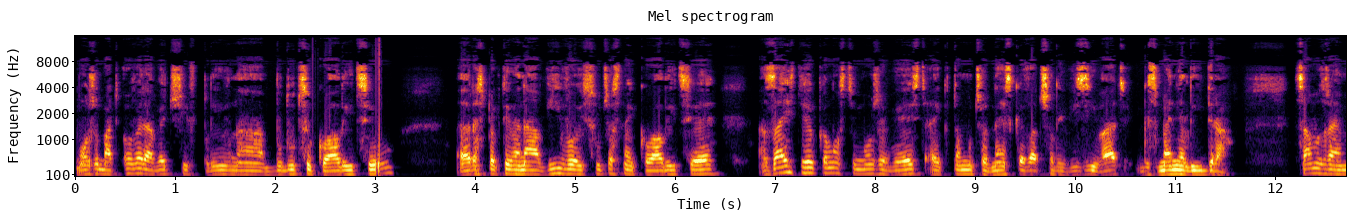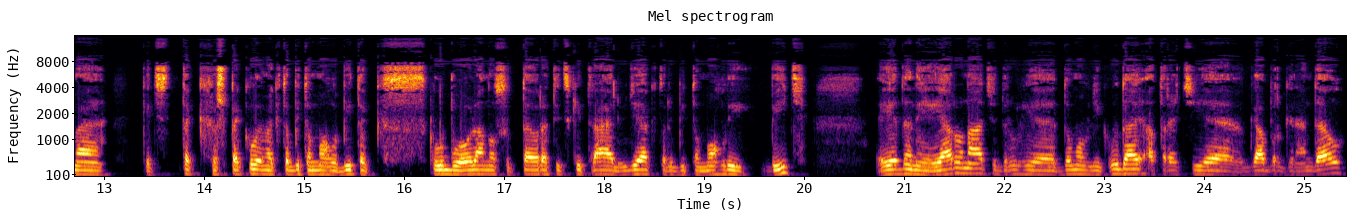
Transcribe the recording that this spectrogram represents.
môže mať oveľa väčší vplyv na budúcu koalíciu, respektíve na vývoj súčasnej koalície a za istých okolností môže viesť aj k tomu, čo dneska začali vyzývať, k zmene lídra. Samozrejme, keď tak špekulujeme, kto by to mohol byť, tak z klubu Olano sú teoreticky traja ľudia, ktorí by to mohli byť. Jeden je Jaronáč, druhý je Domovník Udaj a tretí je Gabor Grendel.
